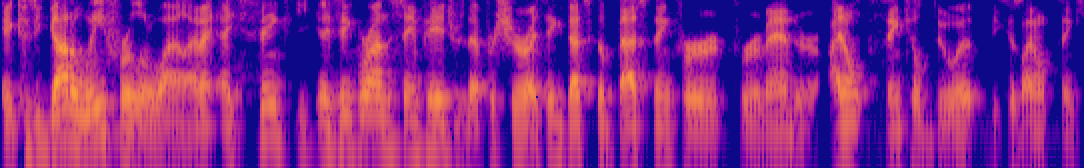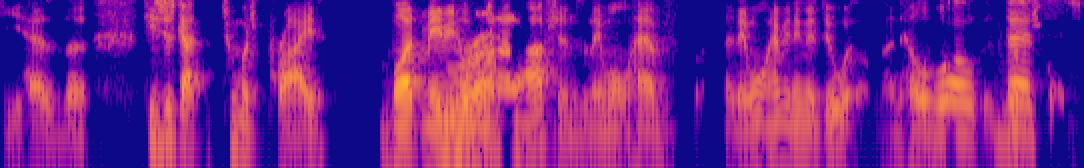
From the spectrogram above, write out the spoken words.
eh, because he got away for a little while. And I, I, think I think we're on the same page with that for sure. I think that's the best thing for for Evander. I don't think he'll do it because I don't think he has the. He's just got too much pride. But maybe he'll right. run out of options, and they won't have they won't have anything to do with him, and he'll. Well, that's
